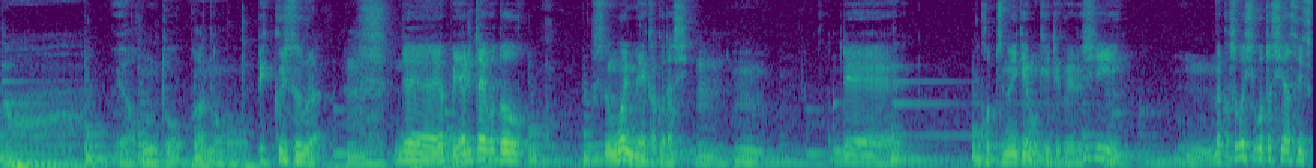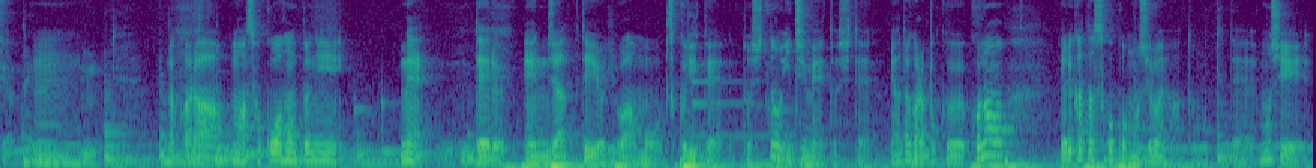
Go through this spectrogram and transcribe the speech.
らね。いや本当あのびっくりするぐらい、うん、でやっぱやりたいことすごい明確だし、うん、うん、でこっちの意見も聞いてくれるし、うん、なんかすごい仕事しやすいですけどね、だからまあそこは本当にね出る演者っていうよりはもう作り手としての一名として。いやだから僕このやり方すごく面白いなと思っててもし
